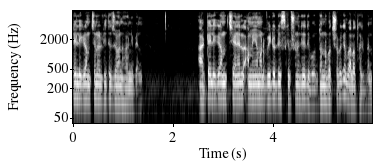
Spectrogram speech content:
টেলিগ্রাম চ্যানেলটিতে জয়েন হয়ে নেবেন। আর টেলিগ্রাম চ্যানেল আমি আমার ভিডিও ডিসক্রিপশনে দিয়ে দিব। ধন্যবাদ সবাইকে, ভালো থাকবেন।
